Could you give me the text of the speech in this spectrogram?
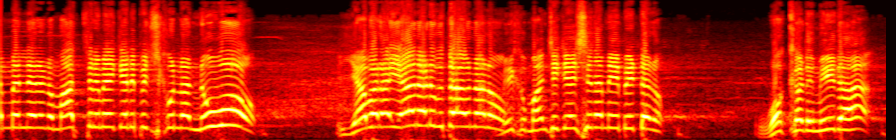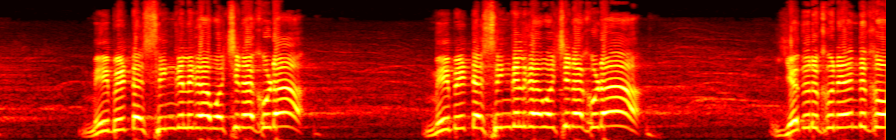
ఎమ్మెల్యేలను మాత్రమే గెలిపించుకున్న నువ్వు ఎవరయ్యా అని అడుగుతా ఉన్నాను. మీకు మంచి చేసిన మీ బిడ్డను. ఒక్కడి మీద మీ బిడ్డ సింగిల్గా వచ్చినా కూడా మీ బిడ్డ సింగిల్గా వచ్చినా కూడా ఎదుర్కొనేందుకు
